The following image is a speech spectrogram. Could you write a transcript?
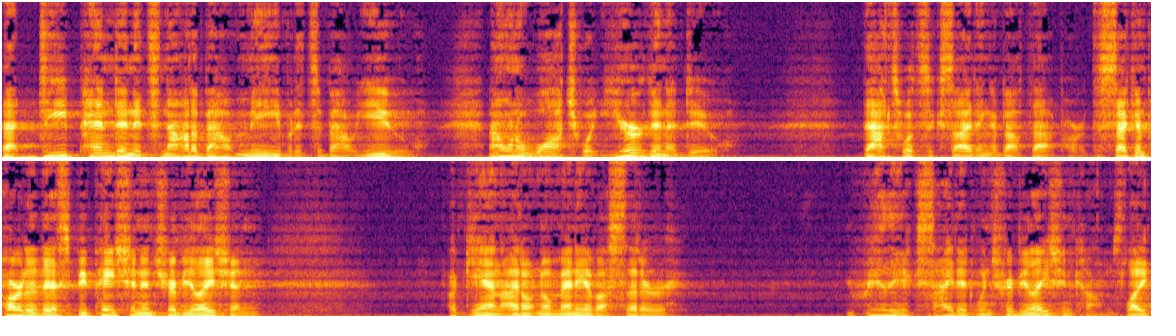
That dependent, it's not about me, but it's about you. And I want to watch what you're going to do. That's what's exciting about that part. The second part of this, be patient in tribulation. Again, I don't know many of us that are really excited when tribulation comes. Like,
